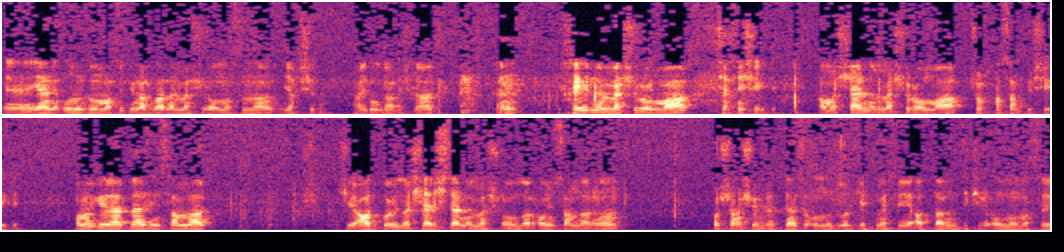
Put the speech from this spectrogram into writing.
e, yəni unudulması günahlarla məşhur olmasından yaxşıdır. Aydın qardaşlar. Yəni xeyirlə məşhur olmaq çətin şeydir. Amma şərlə məşhur olmaq çox asan bir şeydir. Ona görə bəzi insanlar ki, ad qoyurlar, şər işlərlə məşhur olurlar, o insanların o şan şöhrətdənsə unudulub getməsi, adlarının zikri olmaması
